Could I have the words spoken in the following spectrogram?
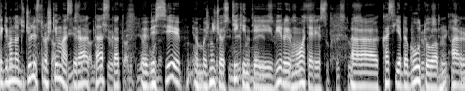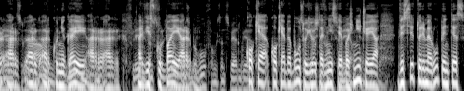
Taigi mano didžiulis troškimas yra tas, kad visi bažnyčios tikintieji, vyrai ir moteris, kas jie bebūtų, ar, ar, ar, ar kunigai, ar, ar, ar viskupai, ar kokia, kokia bebūtų jų tarnystė bažnyčioje, visi turime rūpintis,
